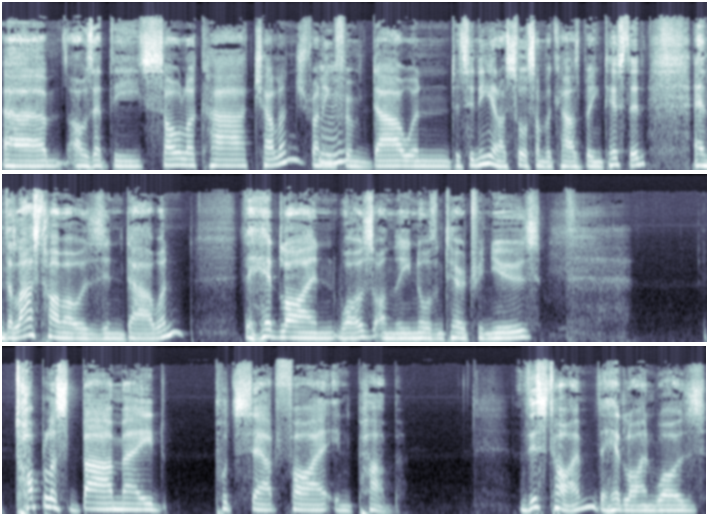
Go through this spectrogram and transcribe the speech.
Um, I was at the Solar Car Challenge running from Darwin to Sydney, and I saw some of the cars being tested. And the last time I was in Darwin, the headline was on the Northern Territory News Topless barmaid puts out fire in pub. This time, the headline was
